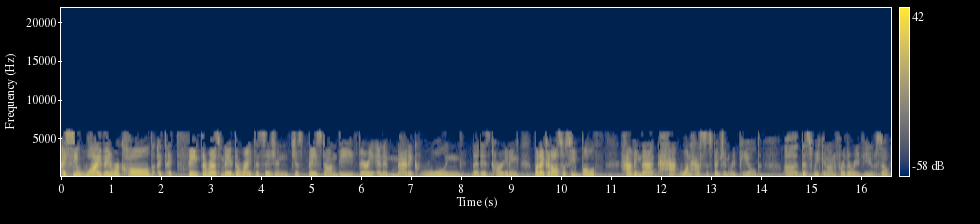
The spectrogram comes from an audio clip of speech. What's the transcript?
I see why they were called. I, I think the refs made the right decision just based on the very enigmatic ruling that is targeting. But I could also see both having that ha- one half suspension repealed uh, this weekend on further review. So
